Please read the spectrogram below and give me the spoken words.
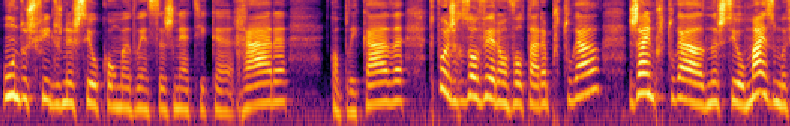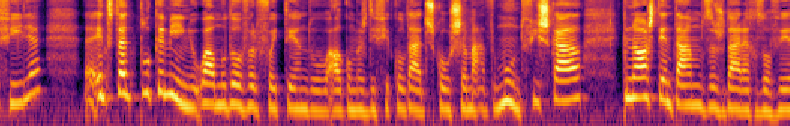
um dos filhos nasceu com uma doença genética rara, complicada. Depois resolveram voltar a Portugal. Já em Portugal nasceu mais uma filha. Eh, entretanto, pelo caminho, o Almodóvar foi tendo algumas dificuldades com o chamado mundo fiscal, que nós tentámos ajudar a resolver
